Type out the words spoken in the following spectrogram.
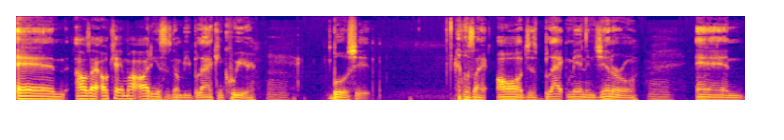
And i was like okay my audience is gonna be black and queer. Mm-hmm. Bullshit. It was like all just black men in general mm-hmm. and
